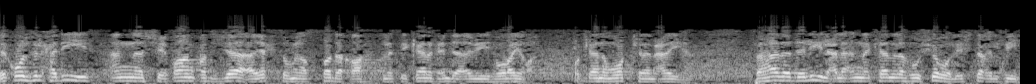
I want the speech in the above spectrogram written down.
يقول في الحديث أن الشيطان قد جاء يحث من الصدقة التي كانت عند أبي هريرة وكان موكلا عليها. فهذا دليل على أن كان له شغل يشتغل فيه.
